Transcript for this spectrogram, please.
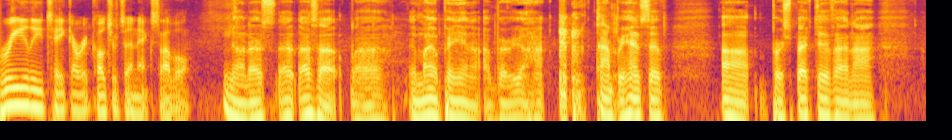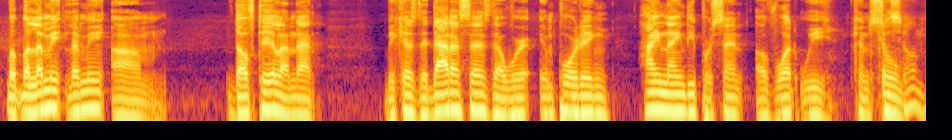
really take agriculture to the next level. No, that's that, that's a, uh, in my opinion, a very uh, comprehensive uh, perspective, and uh, but but let me let me um, dovetail on that because the data says that we're importing high ninety percent of what we consume. Consume.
